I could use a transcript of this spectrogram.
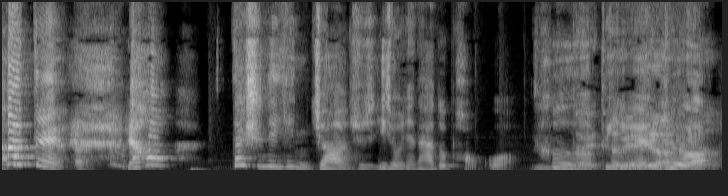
对。然后，但是那天你知道，就是一九年大家都跑过，嗯特别。热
